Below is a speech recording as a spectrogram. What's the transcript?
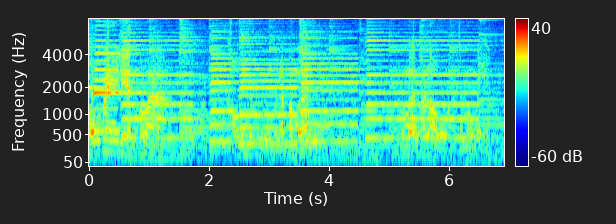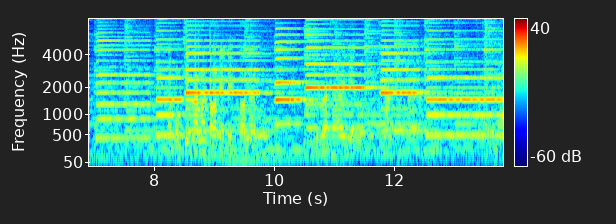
เขาไม่ให้เรียนเพราะว่าเขาคงจะดูแล้วประเมิน ประเมินว่าเราอาจจะมองไม่เห็น แต่ผมคิดว่าเมื่อตอนเด็กๆตอนนั้นคิดว่าถ้าเรียนก็คงถ้านั่งแถวหน้าก็น่าจะได้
